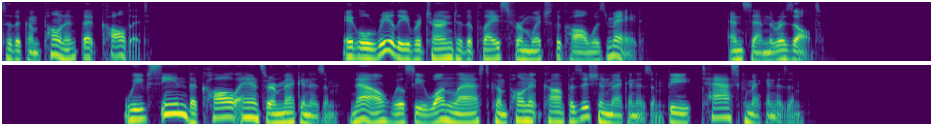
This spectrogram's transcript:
to the component that called it. It will really return to the place from which the call was made and send the result. We've seen the call-answer mechanism. Now we'll see one last component composition mechanism, the task mechanism.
